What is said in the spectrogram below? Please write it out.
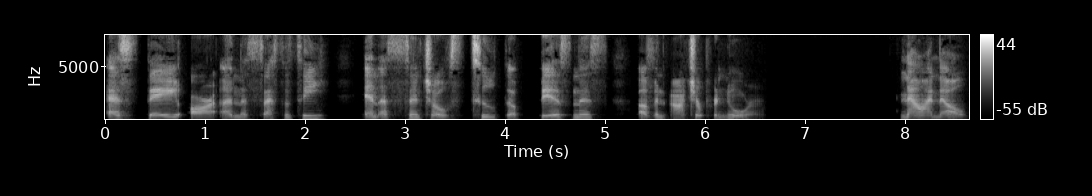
as they are a necessity and essentials to the business of an entrepreneur. Now I know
